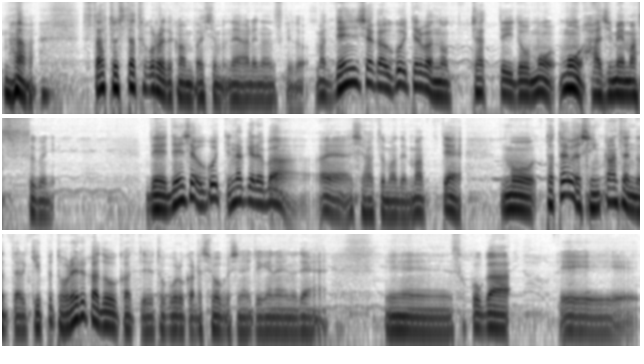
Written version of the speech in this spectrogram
まあ、スタートしたところで乾杯してもね、あれなんですけど、まあ、電車が動いてれば乗っちゃって移動も、もう始めます、すぐに。で、電車が動いてなければ、えー、始発まで待って、もう、例えば新幹線だったら切符取れるかどうかっていうところから勝負しないといけないので、えー、そこが、えー、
